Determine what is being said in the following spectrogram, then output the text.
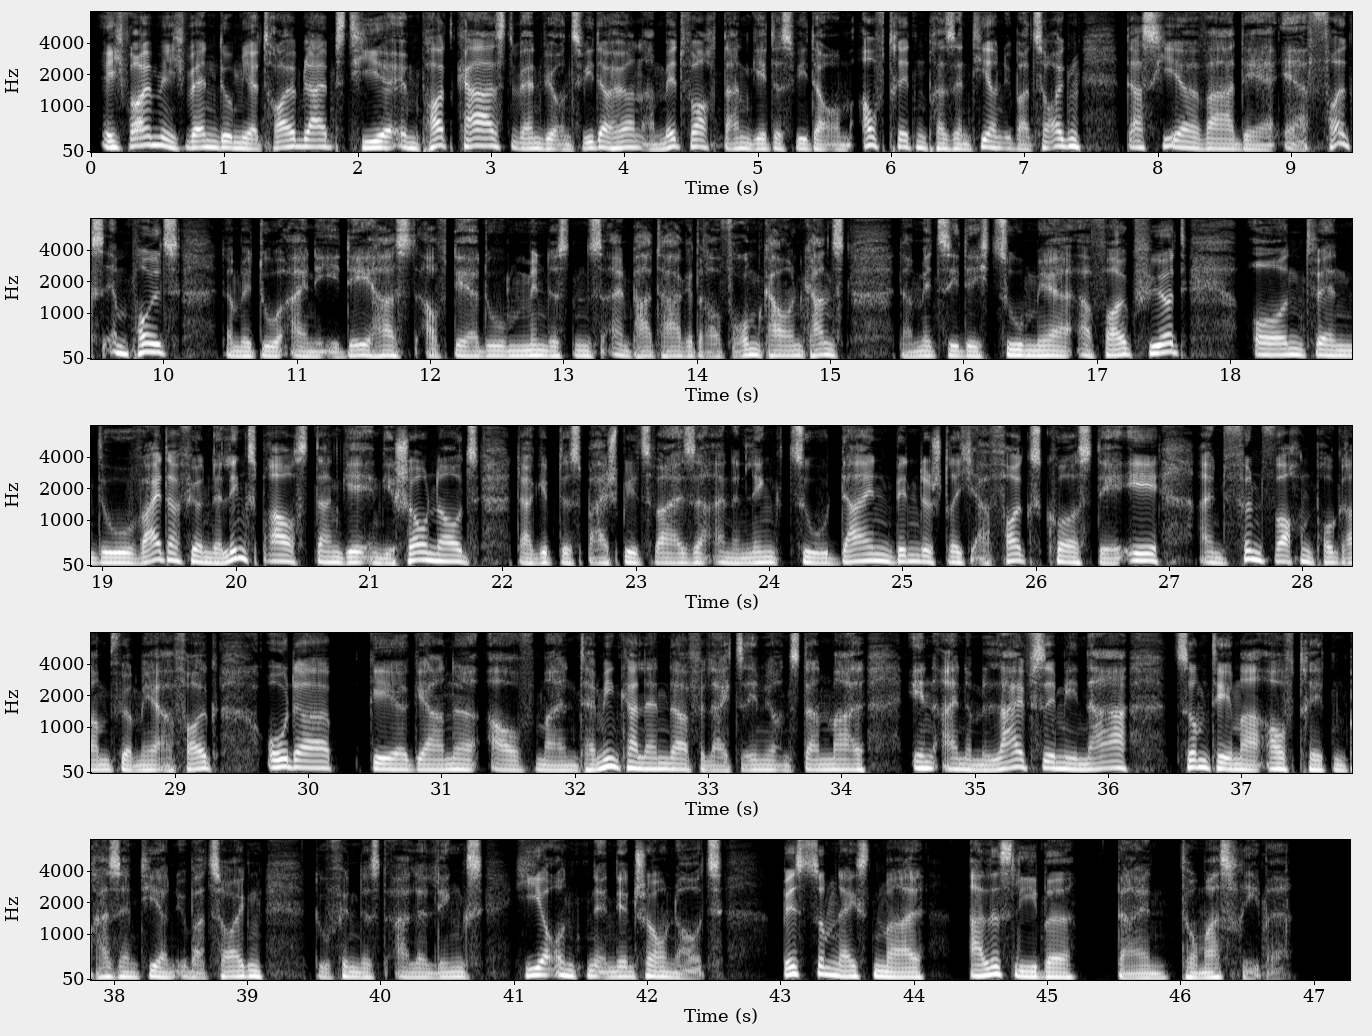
Ich freue mich, wenn du mir treu bleibst hier im Podcast. Wenn wir uns wiederhören am Mittwoch, dann geht es wieder um Auftreten, Präsentieren, Überzeugen. Das hier war der Erfolgsimpuls, damit du eine Idee hast, auf der du mindestens ein paar Tage drauf rumkauen kannst, damit sie dich zu mehr Erfolg führt. Und wenn du weiterführende Links brauchst, dann geh in die Show Notes. Da gibt es beispielsweise einen Link zu dein-erfolgskurs.de, ein 5-Wochen-Programm für mehr Erfolg oder oder gehe gerne auf meinen Terminkalender. Vielleicht sehen wir uns dann mal in einem Live-Seminar zum Thema Auftreten, Präsentieren, Überzeugen. Du findest alle Links hier unten in den Show Notes. Bis zum nächsten Mal. Alles Liebe, dein Thomas Friebe.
